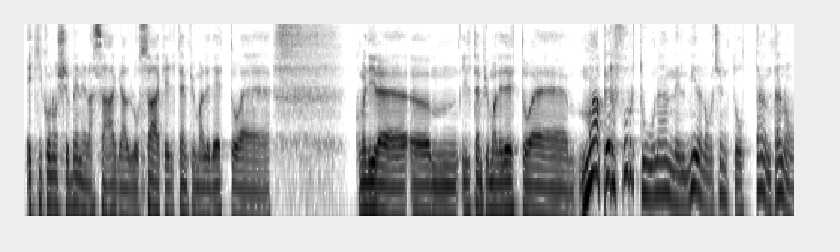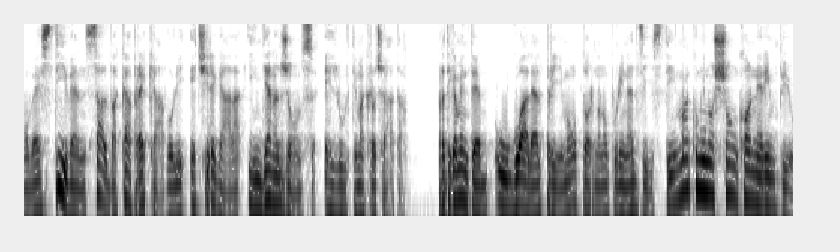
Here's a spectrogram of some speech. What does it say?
E chi conosce bene la saga lo sa che il Tempio Maledetto è... come dire, um, il Tempio Maledetto è... Ma per fortuna nel 1989 Steven salva capra e cavoli e ci regala Indiana Jones e l'ultima crociata. Praticamente uguale al primo, tornano pure i nazisti, ma con uno Sean Connery in più.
